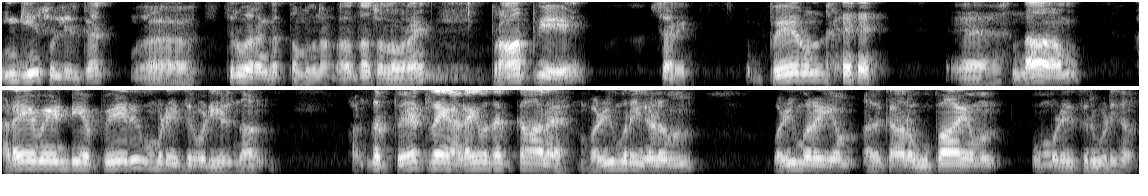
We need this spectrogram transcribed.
இங்கேயும் சொல்லியிருக்கார் திருவரங்க தமுதனார். அதை தான் சொல்ல வரேன். பிராப்பியே சரி பேருண்டு நாம் அடைய வேண்டிய பேரு உம்முடைய திருவடிகள் தான். அந்த பேற்றை அடைவதற்கான வழிமுறைகளும் வழிமுறையும் அதுக்கான உபாயமும் உம்முடைய திருவடி தான்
